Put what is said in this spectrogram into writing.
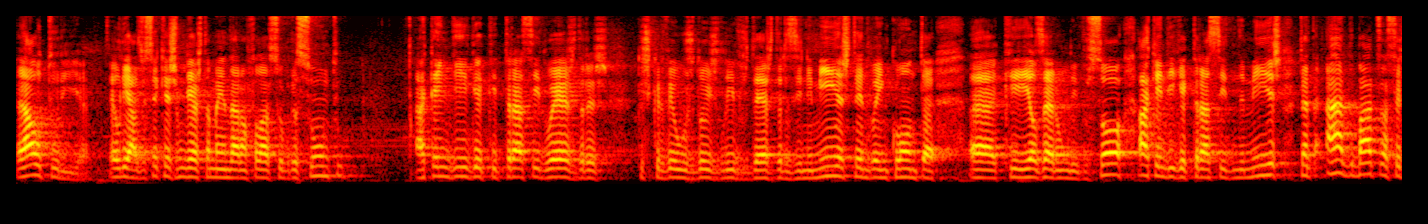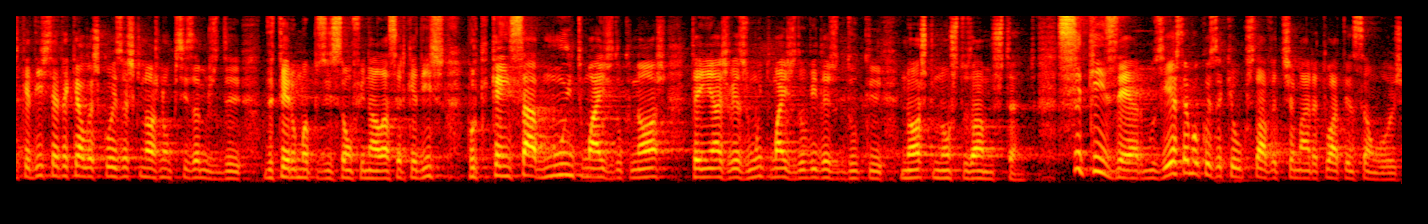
a autoria. Aliás, eu sei que as mulheres também andaram a falar sobre o assunto. Há quem diga que terá sido Esdras que escreveu os dois livros de Esdras e Neemias, tendo em conta uh, que eles eram um livro só. Há quem diga que terá sido Neemias. Portanto, há debates acerca disto. É daquelas coisas que nós não precisamos de, de ter uma posição final acerca disso, porque quem sabe muito mais do que nós tem às vezes muito mais dúvidas do que nós que não estudamos tanto. Se quisermos, e esta é uma coisa que eu gostava de chamar a tua atenção hoje,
